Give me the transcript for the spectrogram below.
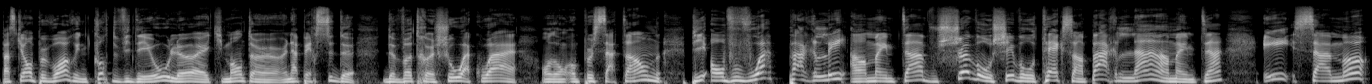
parce qu'on peut voir une courte vidéo là, euh, qui montre un, aperçu de, de, votre show, à quoi on, peut s'attendre. Puis on vous voit parler en même temps, vous chevauchez vos textes en parlant en même temps. Et ça m'a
